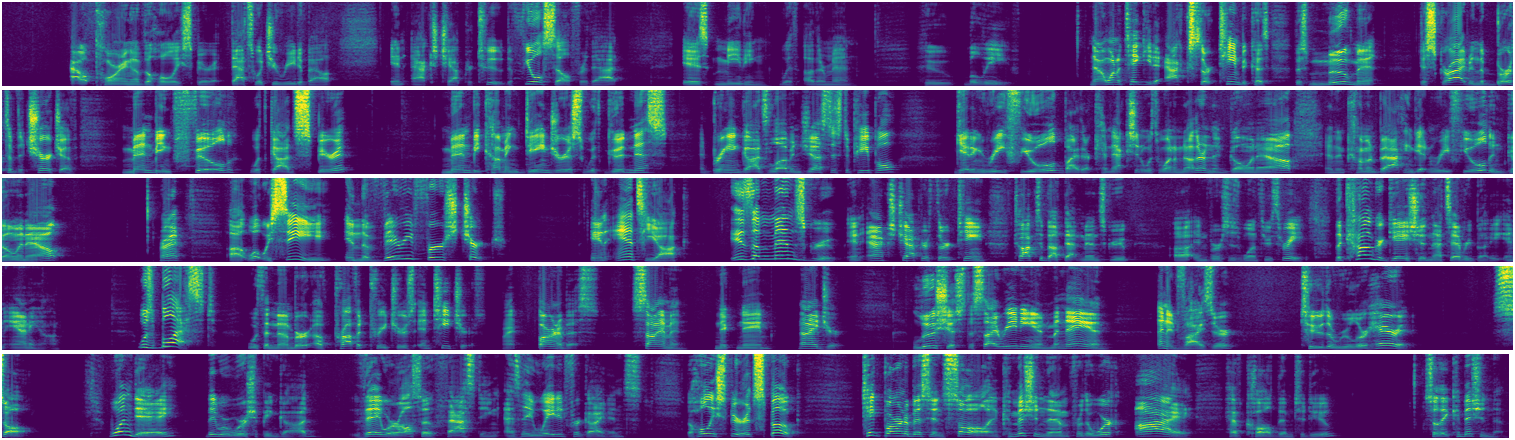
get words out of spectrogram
outpouring of the Holy Spirit. That's what you read about in Acts chapter 2. The fuel cell for that is meeting with other men who believe. Now, I want to take you to Acts 13 because this movement described in the birth of the church of men being filled with God's Spirit, men becoming dangerous with goodness and bringing God's love and justice to people, getting refueled by their connection with one another and then going out and then coming back and getting refueled and going out, right? Uh, what we see in the very first church in Antioch is a men's group in Acts chapter 13. Talks about that men's group uh, in verses 1 through 3. The congregation, that's everybody in Antioch, was blessed with a number of prophet preachers and teachers, right? Barnabas, Simon, nicknamed Niger, Lucius the Cyrenian, Manaen, an advisor to the ruler Herod, Saul. One day, they were worshiping God. They were also fasting as they waited for guidance. The Holy Spirit spoke Take Barnabas and Saul and commission them for the work I have called them to do. So they commissioned them.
